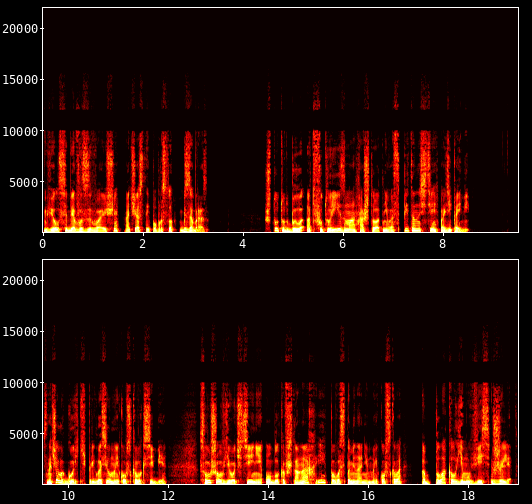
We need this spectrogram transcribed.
вел себя вызывающе, а часто и попросту безобразно. Что тут было от футуризма, а что от невоспитанности, пойди пойми. Сначала Горький пригласил Маяковского к себе, слушал в его чтении «Облако в штанах» и, по воспоминаниям Маяковского, обплакал ему весь жилет.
